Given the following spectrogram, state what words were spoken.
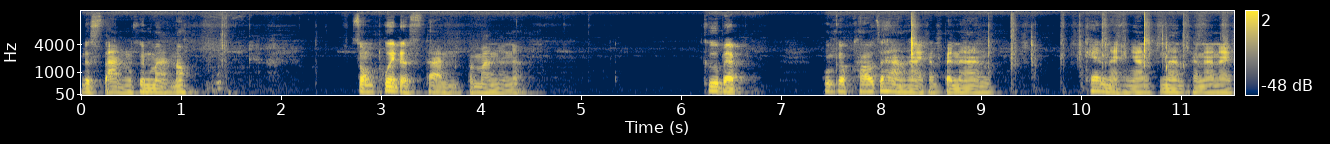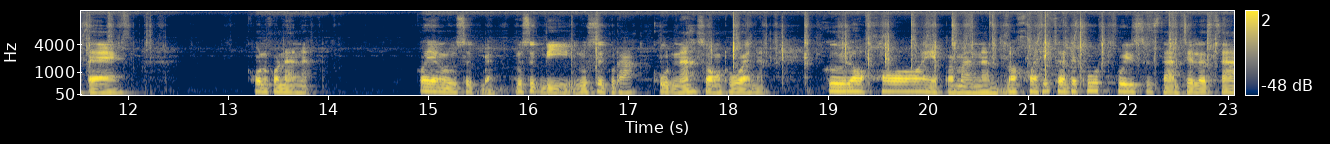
เดอะสตันขึ้นมาเนาะส่งถ้วยเดอะสตันประมาณนั้นนะคือแบบคุณกับเขาจะห่างหายกันไปนาน แค่ไหนงานนานขนาดไหนแต่ คนคนนั้นนะ ก็ยังรู้สึกแบบรู้สึกดีรู้สึกรักคุณนะสองถ้วยนะคือรอคอยประมาณนั้นรอคอยที่จะได้พูดคุยสื่อสารเจรจา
